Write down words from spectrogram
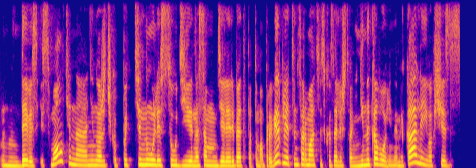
Дэвис и Смолкина немножечко подтянули судьи. На самом деле ребята потом опровергли эту информацию сказали, что они ни на кого не намекали, и вообще с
